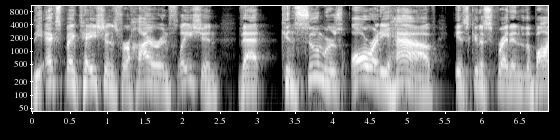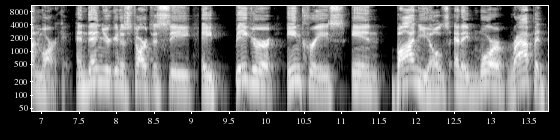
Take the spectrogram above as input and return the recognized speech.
the expectations for higher inflation that consumers already have it's going to spread into the bond market. And then you're going to start to see a bigger increase in bond yields and a more rapid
